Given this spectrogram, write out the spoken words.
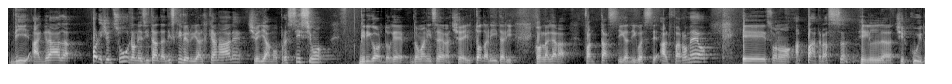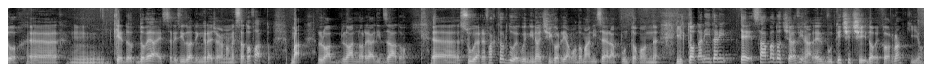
vi aggrada, pollice in su, non esitate ad iscrivervi al canale, ci vediamo prestissimo, vi ricordo che domani sera c'è il Total Italy con la gara fantastica di queste Alfa Romeo e sono a Patras, il circuito eh, che do doveva essere situato in Grecia che non è stato fatto, ma lo, lo hanno realizzato eh, su R Factor 2, quindi noi ci corriamo domani sera appunto con il Total Italy e sabato c'è la finale del VTCC dove corro anch'io,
